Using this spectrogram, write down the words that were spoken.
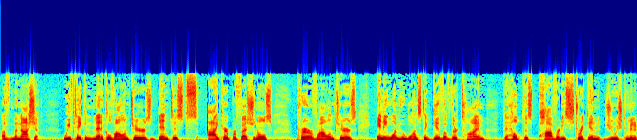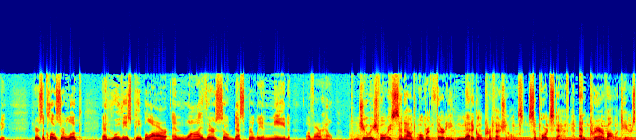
of Menashe. We've taken medical volunteers, dentists, eye care professionals, prayer volunteers, anyone who wants to give of their time to help this poverty stricken Jewish community. Here's a closer look at who these people are and why they're so desperately in need of our help. Jewish Voice sent out over 30 medical professionals, support staff, and prayer volunteers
